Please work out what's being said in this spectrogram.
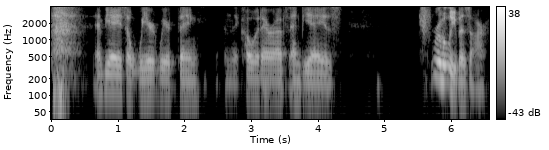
man. NBA is a weird, weird thing, and the COVID era of NBA is truly bizarre.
